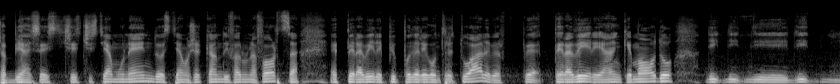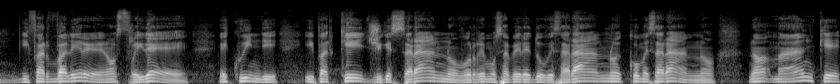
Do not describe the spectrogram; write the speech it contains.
abbiamo, ci stiamo unendo e stiamo cercando di fare una forza è per avere più potere contrattuale, per, per, per avere anche modo di, di, di, di, far valere le nostre idee e quindi i parcheggi che saranno, vorremmo sapere dove saranno e come saranno, no? ma anche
